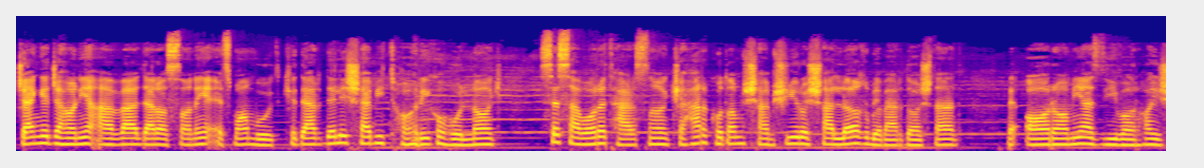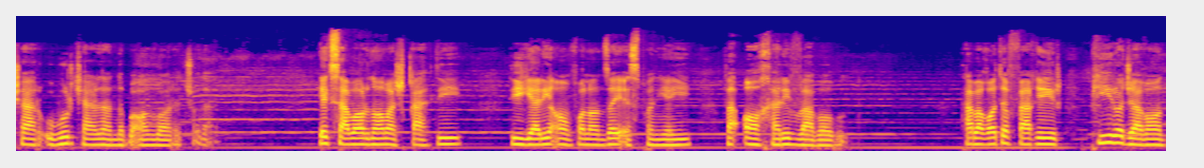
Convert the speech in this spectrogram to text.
جنگ جهانی اول در آستانه اتمام بود که در دل شبی تاریک و هولناک سه سوار ترسناک که هر کدام شمشیر و شلاقی به برداشتند به آرامی از دیوارهای شهر عبور کردند و به آن وارد شدند. یک سوار نامش قهدی دیگری آنفالانزای اسپانیایی و آخری وبا بود. طبقات فقیر پیر و جوان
